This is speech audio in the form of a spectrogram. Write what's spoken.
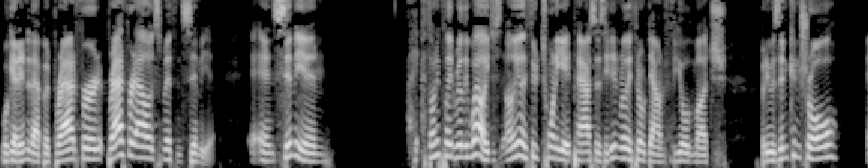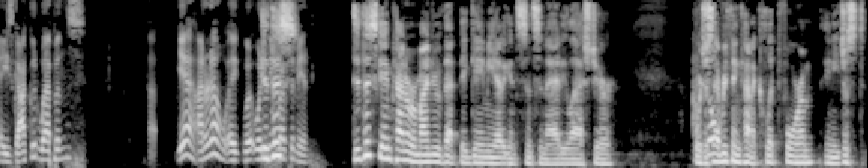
we'll get into that, but Bradford, Bradford, Alex Smith, and Siemian. And Siemian, I, I thought he played really well. He just only threw 28 passes. He didn't really throw downfield much, but he was in control, and he's got good weapons. Uh, yeah, I don't know. Like, what, what do you Did think this- about Siemian? Did this game kind of remind you of that big game he had against Cincinnati last year? Where just everything kind of clicked for him and he just,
